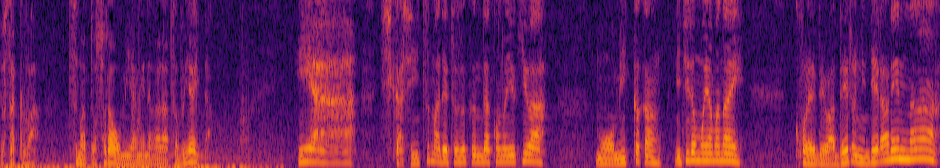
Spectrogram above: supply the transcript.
与作は妻と空を見上げながらつぶやいた。いやしかしいつまで続くんだこの雪は。もう3日間一度も止まない。これでは出るに出られんな。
